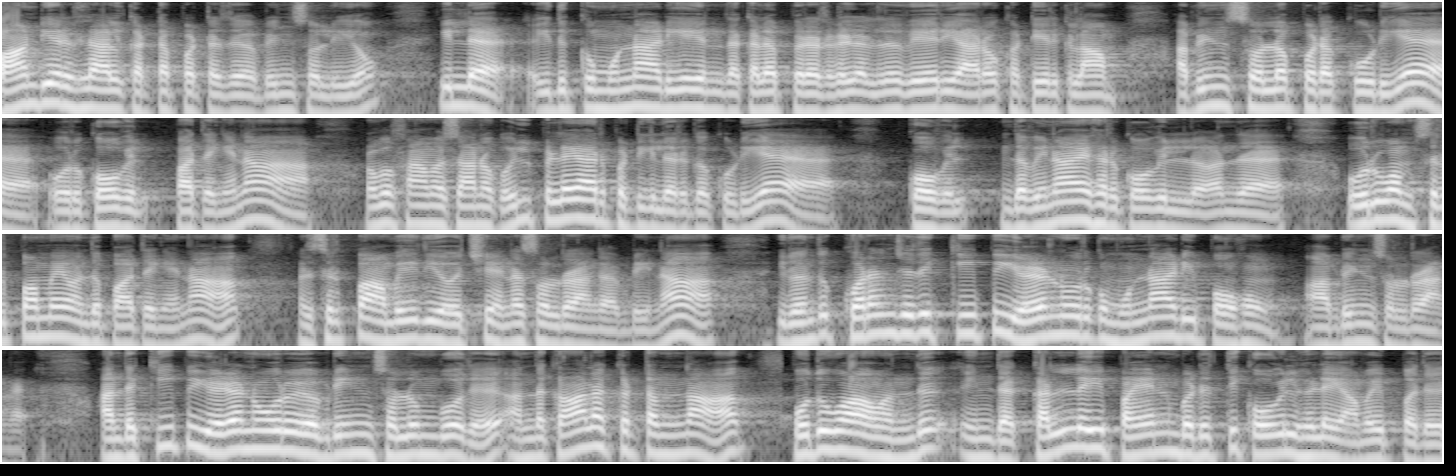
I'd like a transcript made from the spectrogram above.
பாண்டியர்களால் கட்டப்பட்டது அப்படின்னு சொல்லியும் இல்லை இதுக்கு முன்னாடியே இந்த கலப்பிரர்கள் அல்லது வேறு யாரோ கட்டியிருக்கலாம் அப்படின்னு சொல்லப்படக்கூடிய ஒரு கோவில். பார்த்தீங்கன்னா ரொம்ப ஃபேமஸான கோவில் பிள்ளையார்பட்டியில் இருக்கக்கூடிய கோவில். இந்த விநாயகர் கோவில் அந்த உருவம் சிற்பமே வந்து பார்த்தீங்கன்னா அந்த சிற்ப அமைதியை வச்சு என்ன சொல்கிறாங்க அப்படின்னா இது வந்து குறைஞ்சது கிபி எழுநூறுக்கு முன்னாடி போகும் அப்படின்னு சொல்கிறாங்க அந்த கிபி எழுநூறு அப்படின்னு சொல்லும்போது அந்த காலகட்டம் தான் பொதுவாக வந்து இந்த கல்லை பயன்படுத்தி கோவில்களை அமைப்பது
